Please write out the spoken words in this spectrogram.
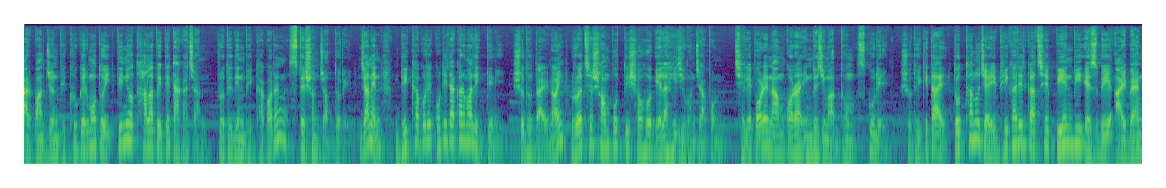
আর পাঁচজন ভিক্ষুকের মতোই তিনিও থালা পেতে টাকা চান। প্রতিদিন ভিক্ষা করেন স্টেশন চত্বরে। জানেন, ভিক্ষা করে কোটি টাকার মালিক তিনি। শুধু তাই নয়, রয়েছে সম্পত্তি সহ এলাহি জীবনযাপন। ছেলে পড়ে নাম করা ইংরেজি মাধ্যম স্কুলে। শুধুই কি তাই? তথ্যানুযায়ী, ভিখারির কাছে PNB SBI bank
